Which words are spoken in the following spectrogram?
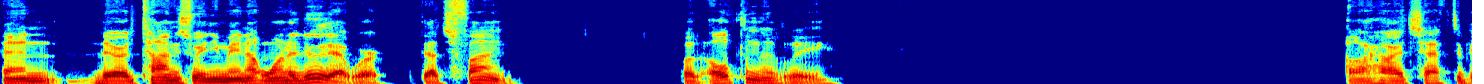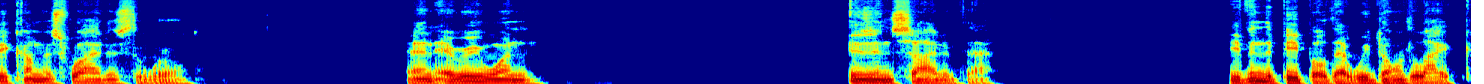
And there are times when you may not want to do that work. That's fine. But ultimately, our hearts have to become as wide as the world. And everyone is inside of that. Even the people that we don't like.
